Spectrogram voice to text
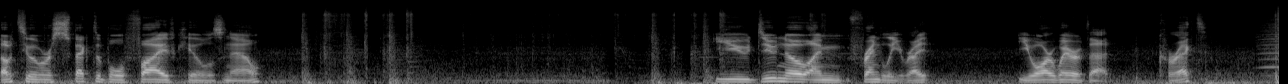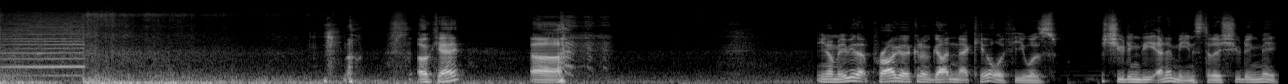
Up to a respectable five kills now. You do know I'm friendly, right? You are aware of that, correct? okay. Uh... you know, maybe that Praga could have gotten that kill if he was shooting the enemy instead of shooting me.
